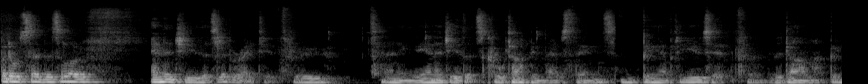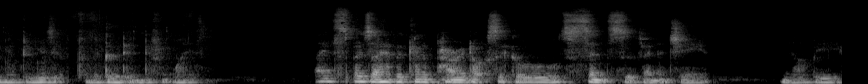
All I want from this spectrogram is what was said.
But also, there's a lot of energy that's liberated through turning the energy that's caught up in those things and being able to use it for the Dharma, being able to use it for the good in different ways. I suppose I have a kind of paradoxical sense of energy. I'll be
